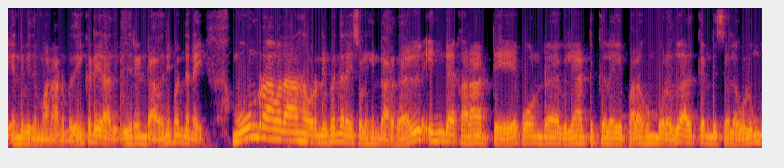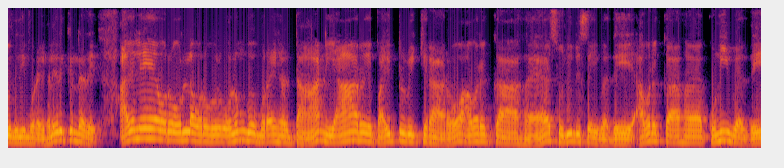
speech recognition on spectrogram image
எந்த விதமான அனுமதியும் கிடையாது. இது இரண்டாவது நிபந்தனை. மூன்றாவதாக ஒரு நிபந்தனை சொல்கின்றார்கள். இந்த கராட்டே போன்ற விளையாட்டுகளை பழகும் பொழுது அதுக்கென்று சில ஒழுங்கு விதிமுறைகள் இருக்கின்றது. அதிலே ஒரு உள்ள உள்ள ஒரு ஒழுங்கு முறைகள் தான் யார் பயிற்றுவிக்கிறாரோ அவருக்காக சுஜுதி செய்வது அவருக்காக குனிவது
